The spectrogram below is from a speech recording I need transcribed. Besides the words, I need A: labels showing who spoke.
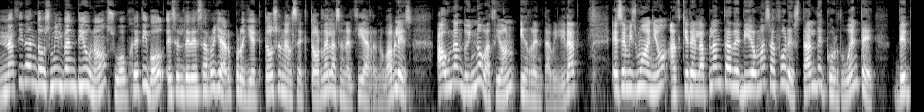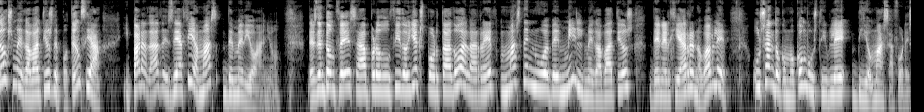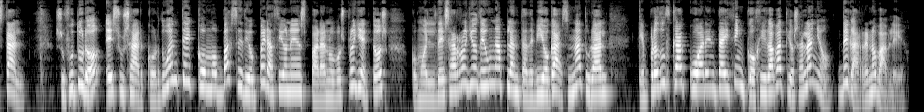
A: Nacida en 2021, su objetivo es el de desarrollar proyectos en el sector de las energías renovables, aunando innovación y rentabilidad. Ese mismo año adquiere la planta de biomasa forestal de Corduente, de 2 megavatios de potencia, y parada desde hacía más de medio año. Desde entonces ha producido y exportado a la red más de 9.000 megavatios de energía renovable, usando como combustible biomasa forestal. Su futuro es usar Corduente como base de operaciones para nuevos proyectos, como el desarrollo de una planta de biogás natural que produzca 45 gigavatios al año de gas renovable.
